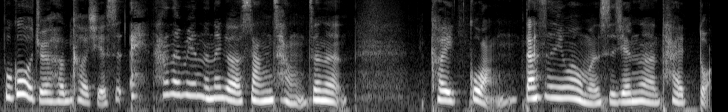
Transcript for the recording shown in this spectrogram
不过我觉得很可惜的是，哎，他那边的那个商场真的。可以逛，但是因为我们时间真的太短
